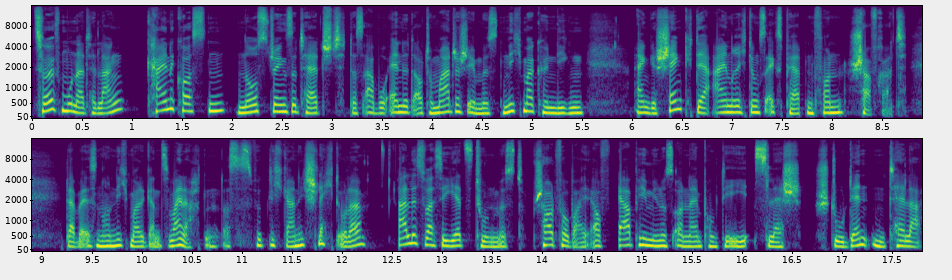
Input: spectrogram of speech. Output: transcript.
Zwölf Monate lang keine Kosten, no strings attached. Das Abo endet automatisch, ihr müsst nicht mal kündigen. Ein Geschenk der Einrichtungsexperten von Schaffrat. Dabei ist noch nicht mal ganz Weihnachten. Das ist wirklich gar nicht schlecht, oder? Alles, was ihr jetzt tun müsst, schaut vorbei auf rp-online.de slash Studententeller.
